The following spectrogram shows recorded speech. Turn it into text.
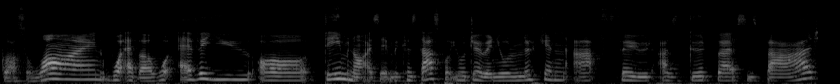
glass of wine whatever whatever you are demonizing because that's what you're doing. You're looking at food as good versus bad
